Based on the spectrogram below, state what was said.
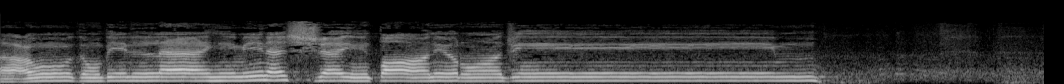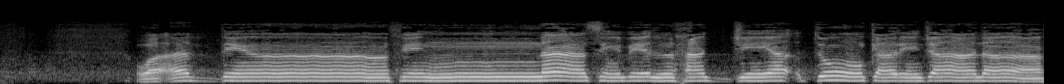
أعوذ بالله من الشيطان الرجيم. وأذن في الناس بالحج يأتوك رجالاً.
